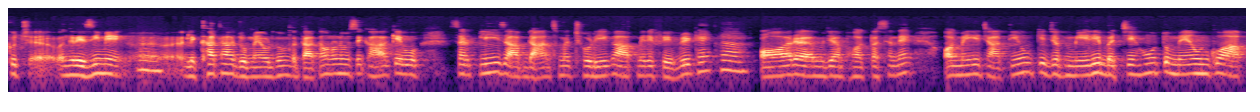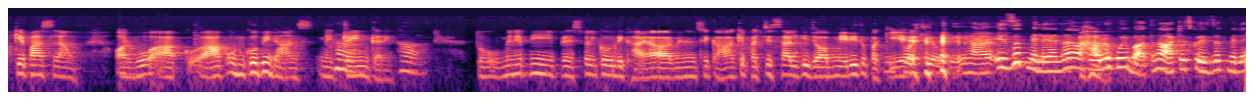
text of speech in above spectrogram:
कुछ अंग्रेज़ी में लिखा था जो मैं उर्दू में बताता हूँ। उन्होंने मुझसे कहा कि वो सर प्लीज़ आप डांस मत छोड़िएगा आप मेरे फेवरेट हैं हाँ। और मुझे आप बहुत पसंद है और मैं ये चाहती हूँ कि जब मेरे बच्चे हों तो मैं उनको आपके पास लाऊं। और वो आपको आप उनको भी डांस में हाँ, ट्रेन करें हाँ. तो मैंने अपनी प्रिंसिपल को दिखाया और मैंने उनसे कहा कि 25 साल की जॉब मेरी तो पक्की है। पक्की हाँ इज़्ज़त मिले है ना? हाँ। कोई बात ना आर्टिस्ट को इज़्ज़त मिले।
